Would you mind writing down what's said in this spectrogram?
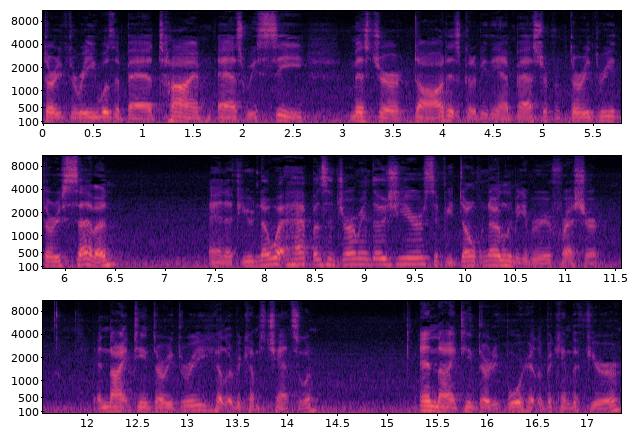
33 was a bad time, as we see. Mr. Dodd is going to be the ambassador from 33 to 37 and if you know what happens in Germany in those years, if you don't know, let me give you a refresher. In 1933, Hitler becomes chancellor. In 1934, Hitler became the Fuhrer.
